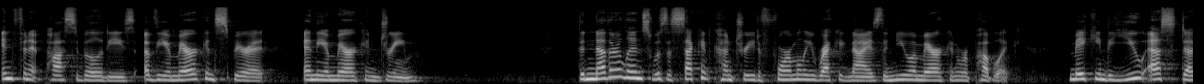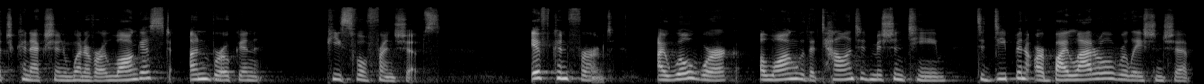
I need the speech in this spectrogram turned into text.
infinite possibilities of the American spirit and the American dream. The Netherlands was the second country to formally recognize the new American Republic, making the U.S. Dutch connection one of our longest, unbroken, peaceful friendships. If confirmed, I will work along with a talented mission team to deepen our bilateral relationship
